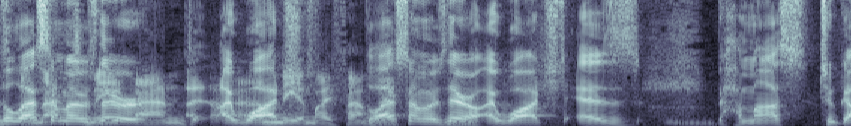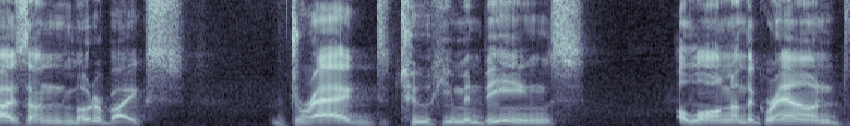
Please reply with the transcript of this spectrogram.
the last time I was there, and, I, I watched, me and my family. The last time I was there, mm. I watched as Hamas, two guys on motorbikes, dragged two human beings along on the ground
